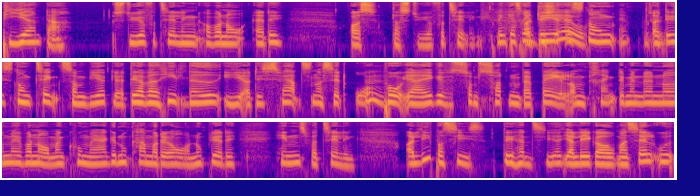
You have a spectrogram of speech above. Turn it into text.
piger, der styrer fortællingen, og hvornår er det os, der styrer fortællingen. Men Katrine, og det er sådan nogle, Ja, og det er sådan nogle ting, som virkelig, det har været helt nede i, og det er svært sådan at sætte ord mm. på. Jeg er ikke som sådan verbal omkring det, men det er noget med, hvornår man kunne mærke, nu kommer det over, nu bliver det hendes fortælling. Og lige præcis det, han siger, jeg lægger jo mig selv ud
